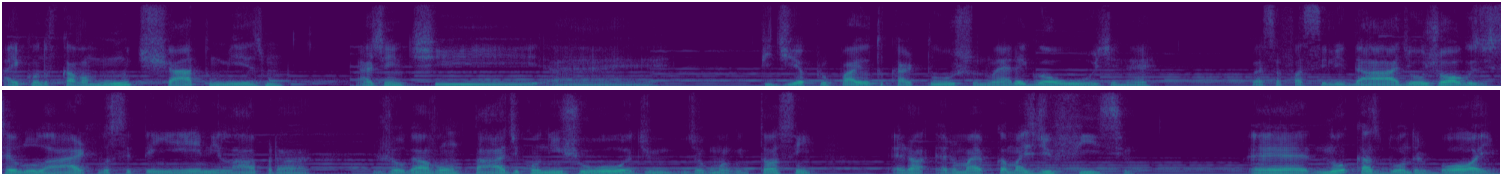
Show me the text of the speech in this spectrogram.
Aí quando ficava muito chato mesmo, a gente é, pedia pro pai outro cartucho. Não era igual hoje, né? Com essa facilidade. Ou jogos de celular, que você tem N lá pra jogar à vontade quando enjoa de, de alguma coisa. Então, assim, era, era uma época mais difícil. É, no caso do Wonder Boy,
